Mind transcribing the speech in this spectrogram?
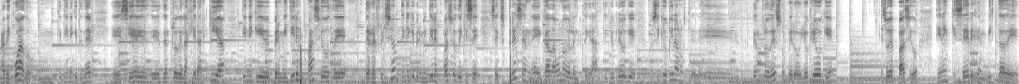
adecuado, que tiene que tener, eh, si es eh, dentro de la jerarquía, tiene que permitir espacios de, de reflexión, tiene que permitir espacios de que se, se expresen eh, cada uno de los integrantes. Yo creo que, no sé qué opinan ustedes dentro de eso, pero yo creo que esos espacios tienen que ser en vista de,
